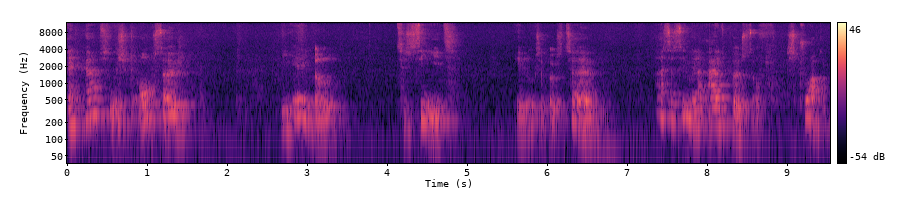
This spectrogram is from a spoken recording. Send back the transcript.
And perhaps we should also be able to see it in Luxemburg's term as a similar outpost of struggle.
